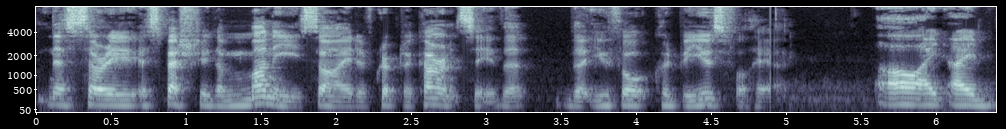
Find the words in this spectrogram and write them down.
necessarily, especially the money side of cryptocurrency that, that you thought could be useful here. Oh, I, I,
